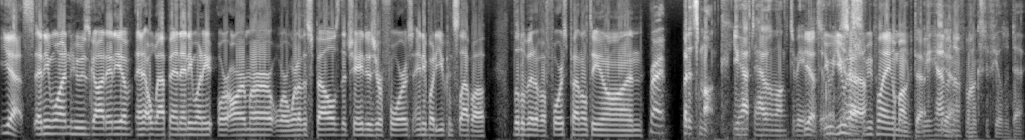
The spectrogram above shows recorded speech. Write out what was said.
Yes, anyone who's got any of a weapon, anyone or armor or one of the spells that changes your force, anybody you can slap a little bit of a force penalty on. Right. but it's monk. You have to have a monk to be able Yes, to do you it. you so- have to be playing a monk deck. We have yeah. enough monks to field a deck.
